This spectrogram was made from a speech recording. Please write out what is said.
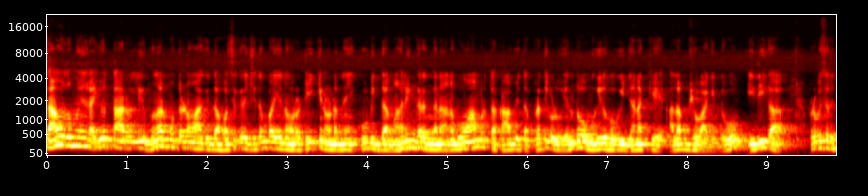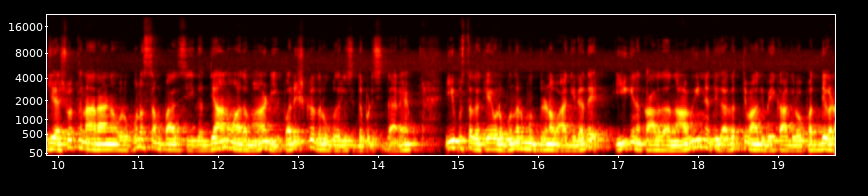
ಸಾವಿರದ ಒಂಬೈನೂರ ಐವತ್ತಾರರಲ್ಲಿ ಪುನರ್ಮುದ್ರಣವಾಗಿದ್ದ ಹೊಸಗೆರೆ ಚಿದಂಬರಯ್ಯನವರ ಟೀಕಿನೊಡನೆ ಕೂಡಿದ್ದ ಮಹಲಿಂಗರಂಗನ ಅನುಭವಾಮೃತ ಕಾವ್ಯದ ಪ್ರತಿಗಳು ಎಂದೋ ಮುಗಿದು ಹೋಗಿ ಜನಕ್ಕೆ ಅಲಭ್ಯವಾಗಿದ್ದವು. ಇದೀಗ ಪ್ರೊಫೆಸರ್ ಜಿ. ಅಶ್ವತ್ಥನಾರಾಯಣ ಅವರು ಪುನಃ ಸಂಪಾದಿಸಿ ಗದ್ಯಾನುವಾದ ಮಾಡಿ ಪರಿಷ್ಕೃತ ರೂಪದಲ್ಲಿ ಸಿದ್ಧಪಡಿಸಿದ್ದಾರೆ. ಈ ಪುಸ್ತಕ ಕೇವಲ ಪುನರ್ಮುದ್ರಣವಾಗಿರದೆ ಈಗಿನ ಕಾಲದ ನಾವೀನ್ಯತೆಗೆ ಅಗತ್ಯವಾಗಿ ಬೇಕಾಗಿರುವ ಪದ್ಯಗಳ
